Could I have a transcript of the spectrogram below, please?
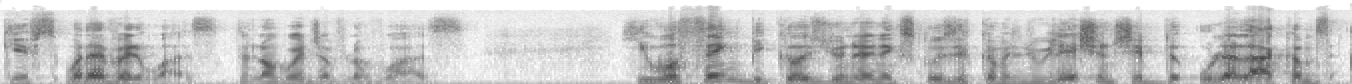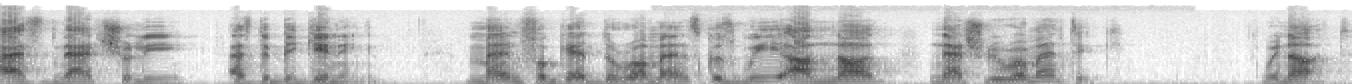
gifts, whatever it was, the language of love was, he will think because you're in an exclusive committed relationship, the ulala comes as naturally as the beginning. Men forget the romance because we are not naturally romantic. We're not.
